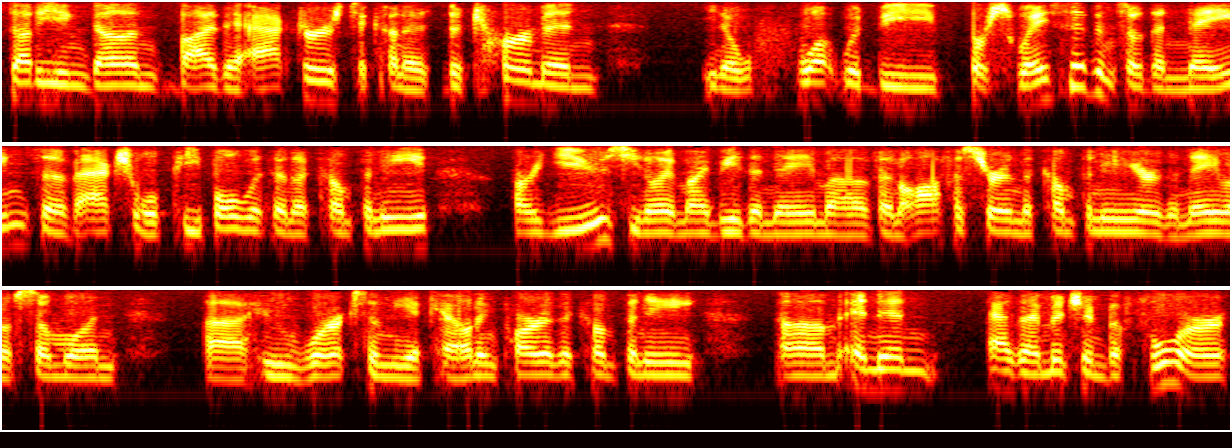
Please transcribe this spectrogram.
studying done by the actors to kind of determine you know what would be persuasive, and so the names of actual people within a company are used. You know, it might be the name of an officer in the company or the name of someone uh, who works in the accounting part of the company. Um, and then, as I mentioned before,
